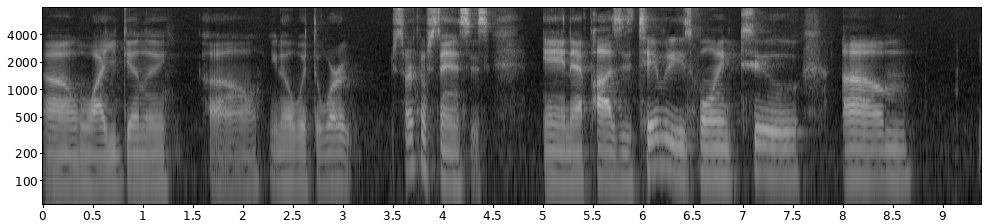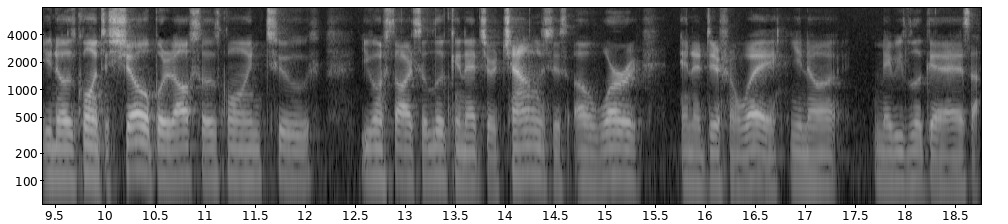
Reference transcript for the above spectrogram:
um, while you're dealing, uh, you know, with the work circumstances. And that positivity is going to, um, you know, it's going to show, but it also is going to, you're going to start to looking at your challenges of work in a different way, you know, maybe look at it as an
